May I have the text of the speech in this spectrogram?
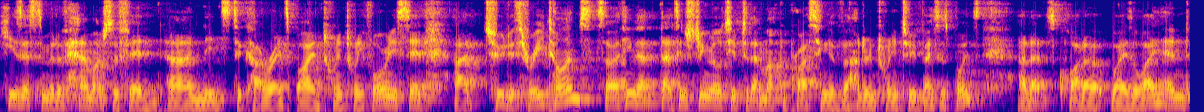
his estimate of how much the Fed uh, needs to cut rates by in 2024, and he said uh, two to three times. So I think that that's interesting relative to that market pricing of 122 basis points. Uh, that's quite a ways away, and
